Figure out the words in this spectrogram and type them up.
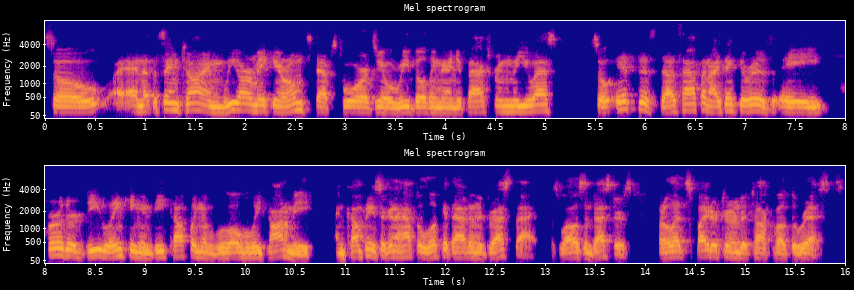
So, and at the same time, we are making our own steps towards, you know, rebuilding manufacturing in the U.S. So, if this does happen, I think there is a further delinking and decoupling of the global economy, and companies are going to have to look at that and address that, as well as investors. But I'll let Spider turn to talk about the risks.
